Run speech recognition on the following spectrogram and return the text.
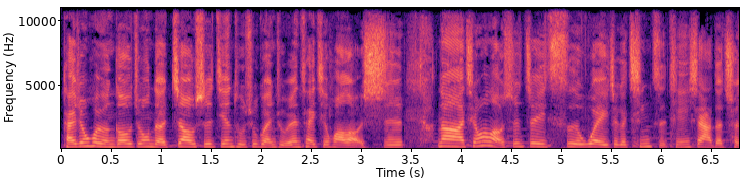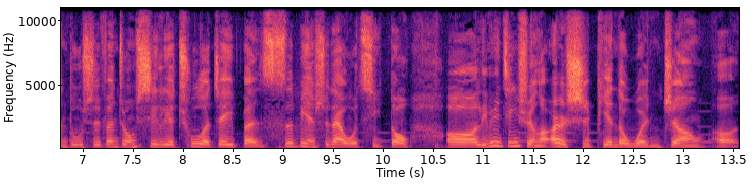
台中汇文高中的教师兼图书馆主任蔡奇华老师。那秦华老师这一次为这个亲子天下的晨读十分钟系列出了这一本《思辨世代我启动》，呃，里面精选了二十篇的文章，呃，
